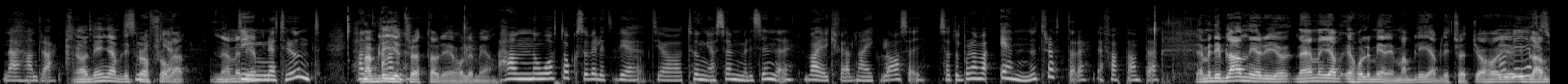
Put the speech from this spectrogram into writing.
när han drack? Ja, det är en jävligt bra mycket? fråga. Nej, men det, Dygnet runt. Han, man blir ju han, trött av det, jag håller med. Han åt också väldigt, vet jag, tunga sömnmediciner varje kväll när han gick och la sig. Så att då borde han vara ännu tröttare. Jag fattar inte. Nej, men ibland är det ju... Nej, men jag, jag håller med dig, man blir jävligt trött. Jag har, Man ju ibland,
